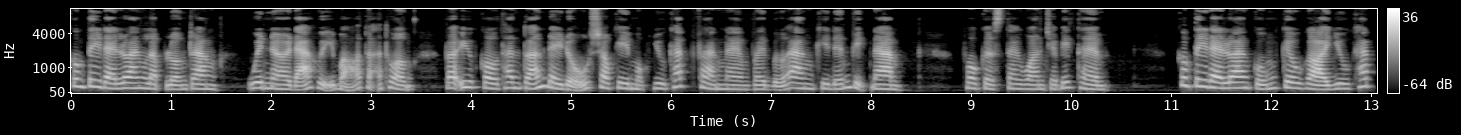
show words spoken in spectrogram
Công ty Đài Loan lập luận rằng Winner đã hủy bỏ thỏa thuận và yêu cầu thanh toán đầy đủ sau khi một du khách phàn nàn về bữa ăn khi đến Việt Nam. Focus Taiwan cho biết thêm. Công ty Đài Loan cũng kêu gọi du khách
